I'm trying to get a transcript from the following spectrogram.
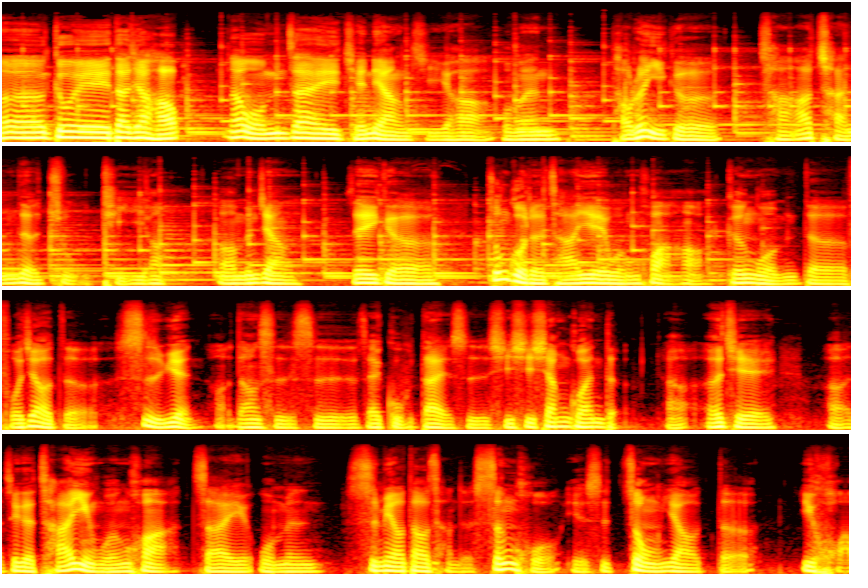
呃，各位大家好。那我们在前两集哈，我们讨论一个茶禅的主题哈。我们讲这个中国的茶叶文化哈，跟我们的佛教的寺院啊，当时是在古代是息息相关的啊。而且啊，这个茶饮文化在我们寺庙道场的生活也是重要的一环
